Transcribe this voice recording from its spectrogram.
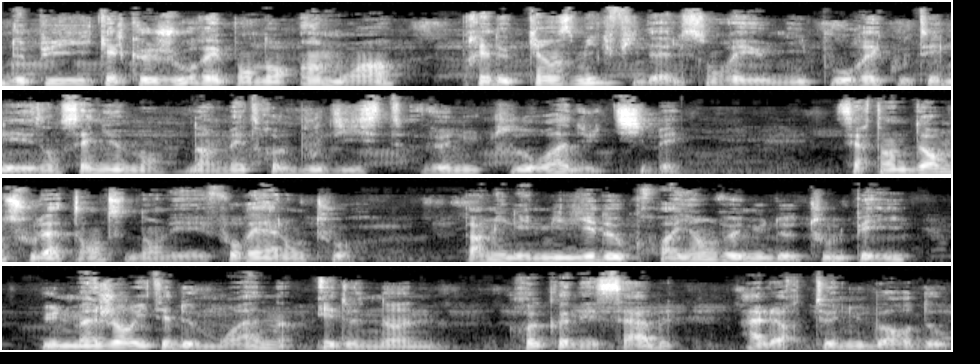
Depuis quelques jours et pendant un mois, près de 15 000 fidèles sont réunis pour écouter les enseignements d'un maître bouddhiste venu tout droit du Tibet. Certains dorment sous la tente dans les forêts alentours. Parmi les milliers de croyants venus de tout le pays, une majorité de moines et de nonnes reconnaissables à leur tenue bordeaux.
